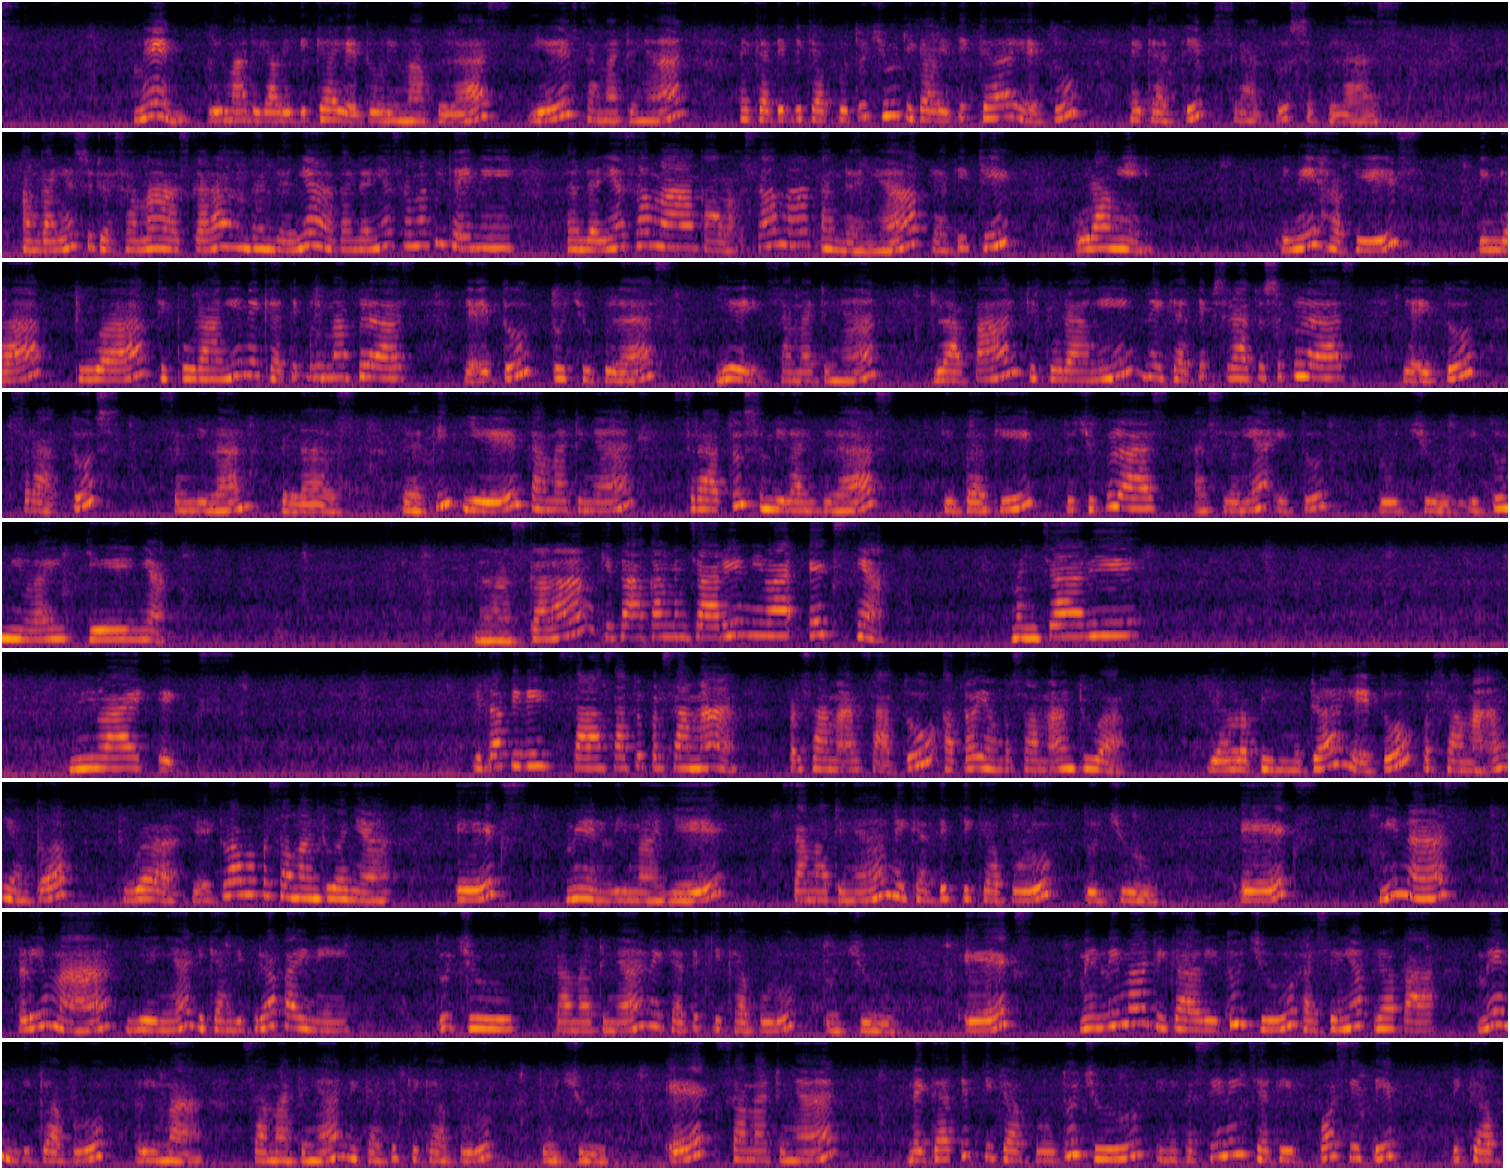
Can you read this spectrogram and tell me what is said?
min 5 dikali 3 yaitu 15 Y sama dengan negatif 37 dikali 3 yaitu negatif 111 angkanya sudah sama. Sekarang tandanya tandanya sama tidak ini? Tandanya sama. Kalau sama tandanya berarti dikurangi. Ini habis tinggal 2 dikurangi negatif 15 yaitu 17 Y sama dengan 8 dikurangi negatif 111 yaitu 100 19 berarti Y sama dengan 119 dibagi 17 hasilnya itu 7 itu nilai Y nya nah sekarang kita akan mencari nilai X nya mencari nilai X kita pilih salah satu persamaan, persamaan satu atau yang persamaan dua. Yang lebih mudah yaitu persamaan yang kedua, yaitu apa persamaan duanya? X min 5Y sama dengan negatif 37 X minus 5 Y nya diganti berapa ini? 7 sama dengan negatif 37 X Min 5 dikali 7 hasilnya berapa? Min 35 sama dengan negatif 37 X sama dengan negatif 37 ini ke sini jadi positif 35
